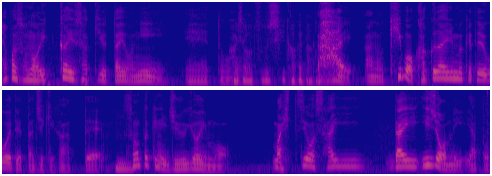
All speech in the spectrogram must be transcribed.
やっぱりその一回さっき言ったようにえっ、と会社を潰しかけたと。はい。あの規模拡大に向けて動いていった時期があって、うん。その時に従業員もまあ必要最大以上に雇っ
